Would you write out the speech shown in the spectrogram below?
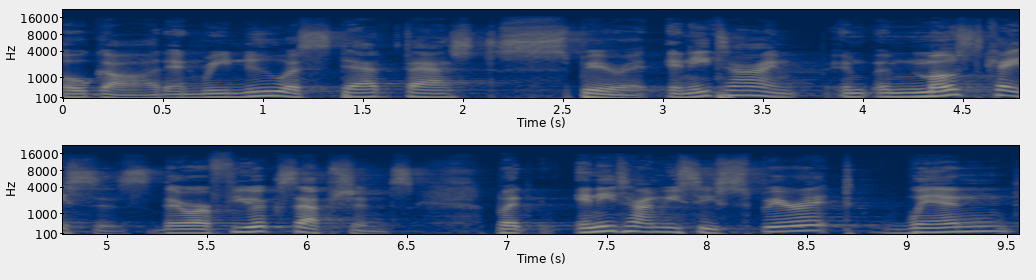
O God, and renew a steadfast spirit. Anytime, in, in, most cases, there are a few exceptions, but anytime you see spirit, wind,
